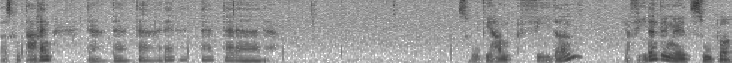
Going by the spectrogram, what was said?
Was kommt da rein? Da, da, da, da, da, da, da, da. So, wir haben Federn. Ja, Federn kriegen wir jetzt super.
